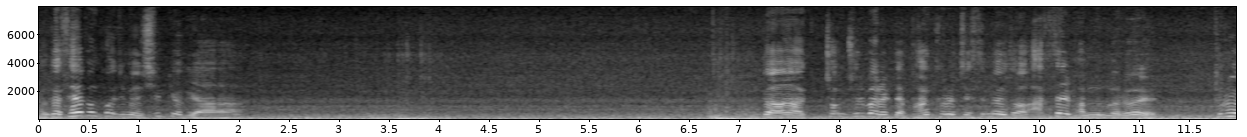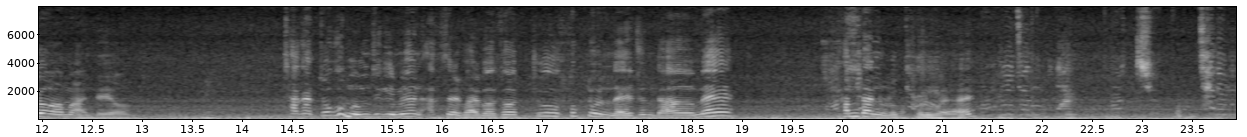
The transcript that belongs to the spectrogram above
그러니까 세 번 꺼지면 실격이야. 그러니까 처음 출발할 때 방크러치 쓰면서 악셀 밟는 거를 두려워하면 안 돼요. 차가 조금 움직이면 악셀 밟아서 쭉 속도 내준 다음에 3단으로 바꾸는 거야. 우회전입니다. 우측 차로를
